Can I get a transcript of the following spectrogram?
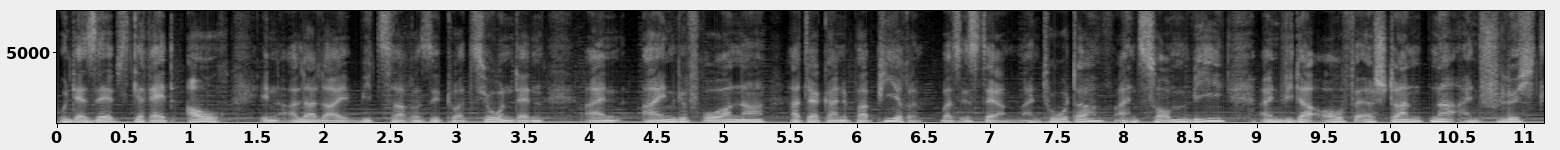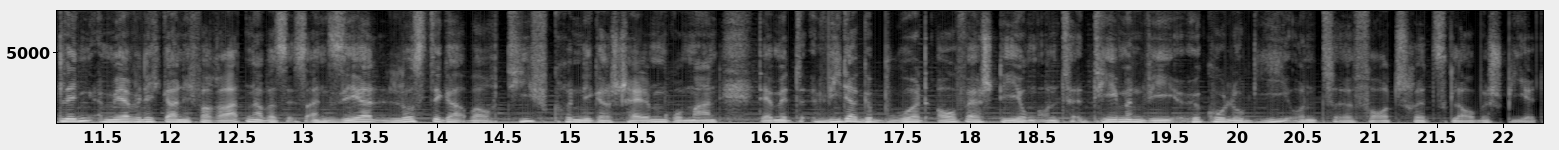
Und er selbst gerät auch in allerlei bizarre Situationen, denn ein Eingefrorener hat ja keine Papiere. Was ist er? Ein Toter, ein Zombie, ein Wiederauferstandener, ein Flüchtling? Mehr will ich gar nicht verraten, aber es ist ein sehr lustiger, aber auch tiefgründiger Schelmenroman, der mit Wiedergeburt, Auferstehung und Themen wie Ökologie und äh, Fortschrittsglaube spielt.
